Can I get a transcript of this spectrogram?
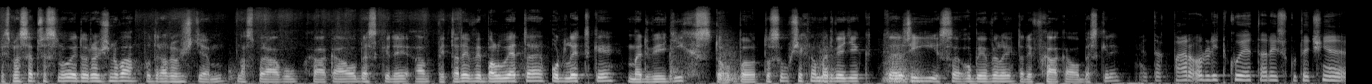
My jsme se přesunuli do Rožnova pod Radožděm na zprávu HKO Beskydy a vy tady vybalujete odlitky medvědích stop. To jsou všechno medvědi, kteří se objevili tady v HKO Beskydy? Tak pár odlitků je tady skutečně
